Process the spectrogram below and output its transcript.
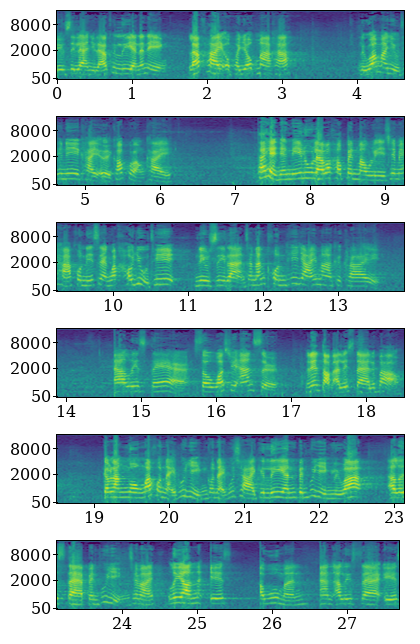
นิวซีแลนด์อยู่แล้วคือเรียนนั่นเอง แล้วใครอพยพมาคะหรือว่ามาอยู่ที่นี่ใครเอ่ยครอบครัวของใคร ถ้าเห็นอย่างนี้รู้แล้วว่าเขาเป็นเมารีใช่ไหมคะคนนี้แสดงว่าเขาอยู่ที่นิวซีแลนด์ฉะนั้นคนที่ย้ายมาคือใคร Alistair so what's your answer นักเรียนตอบ Alistair หรือเปล่า กำลังงงว่าคนไหนผู้หญิง คนไหนผู้ชายคือเลียนเป็นผู้หญิงหรือว่า Alistair เป็นผู้หญิงใช่ไหม Leon is a woman and Alistair is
